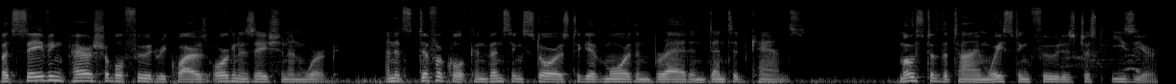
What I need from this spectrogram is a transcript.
But saving perishable food requires organization and work, and it's difficult convincing stores to give more than bread and dented cans. Most of the time, wasting food is just easier.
